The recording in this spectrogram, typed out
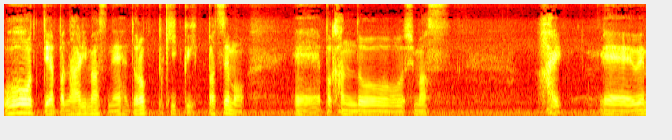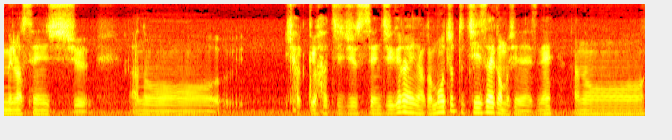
ー、おーってやっぱなりますね。ドロップキック一発でも、えー、やっぱ感動します。はい。えー、上村選手、あのー、180センチぐらいなんかもうちょっと小さいかもしれないですね。あの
